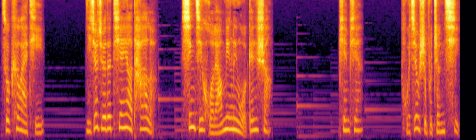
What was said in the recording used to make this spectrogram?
做课外题，你就觉得天要塌了，心急火燎命令我跟上。偏偏我就是不争气。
